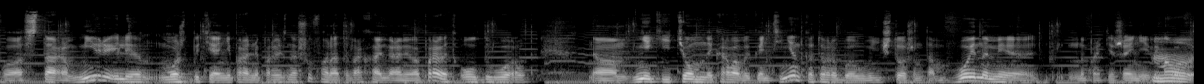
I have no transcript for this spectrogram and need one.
в старом мире, или, может быть, я неправильно произношу, фанаты Вархаммера меня поправят, Old World. А, некий темный кровавый континент, который был уничтожен там войнами на протяжении веков. Ну,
